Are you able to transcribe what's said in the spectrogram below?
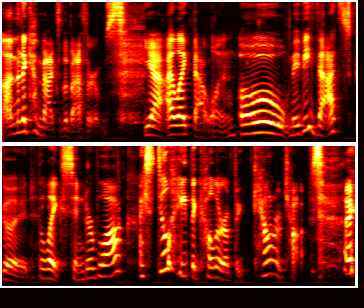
I'm gonna come back to the bathrooms. yeah, I like that one. Oh, maybe that's good. The like cinder block. I still hate the color of the countertops.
